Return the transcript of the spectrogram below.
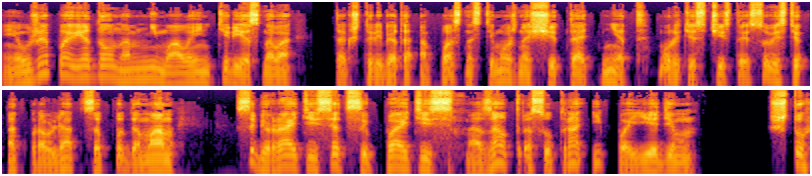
и уже поведал нам немало интересного». Так что, ребята, опасности можно считать нет. Можете с чистой совестью отправляться по домам. Собирайтесь, отсыпайтесь, а завтра с утра и поедем». «Что,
